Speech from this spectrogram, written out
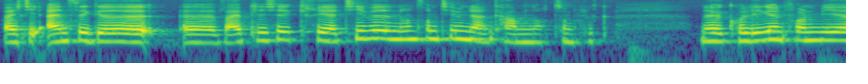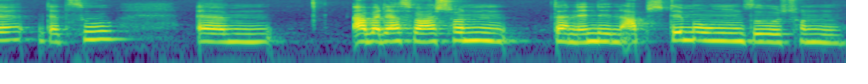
war ich die einzige äh, weibliche Kreative in unserem Team, dann kam noch zum Glück eine Kollegin von mir dazu. Ähm, aber das war schon dann in den Abstimmungen so schon,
